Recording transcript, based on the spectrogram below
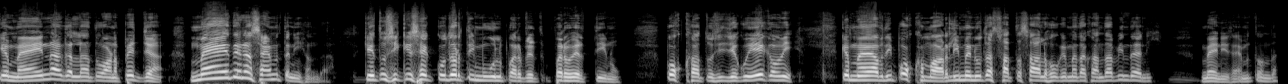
ਕਿ ਮੈਂ ਇਹਨਾਂ ਗੱਲਾਂ ਤੋਂ ਅਣਭਿੱਜਾਂ ਮੈਂ ਇਹਦੇ ਨਾਲ ਸਹਿਮਤ ਨਹੀਂ ਹੁੰਦਾ ਕਿ ਤੁਸੀਂ ਕਿਸੇ ਕੁਦਰਤੀ ਮੂਲ ਪ੍ਰਵਿਰ- ਪ੍ਰਵਿਰਤੀ ਨੂੰ ਭੁੱਖਾ ਤੁਸੀਂ ਜੇ ਕੋਈ ਇਹ ਕਵੇ ਕਿ ਮੈਂ ਆਪਦੀ ਭੁੱਖ ਮਾਰ ਲਈ, ਮੈਨੂੰ ਤਾਂ 7 ਸਾਲ ਹੋ ਗਏ, ਮੈਂ ਤਾਂ ਖਾਂਦਾ ਪੀਂਦਾ ਨਹੀਂ। ਮੈਂ ਨਹੀਂ ਸਹਿਮਤ ਹੁੰਦਾ।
